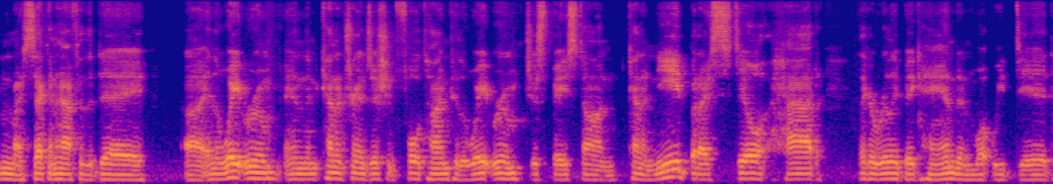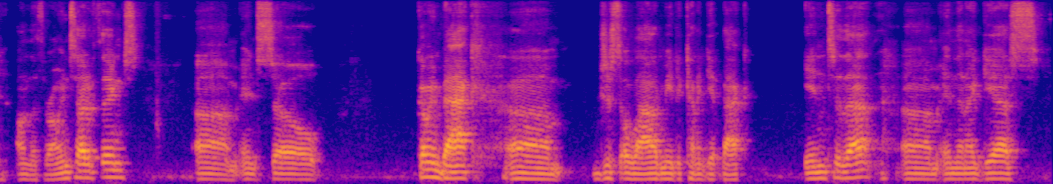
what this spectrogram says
and my second half of the day uh, in the weight room, and then kind of transition full time to the weight room just based on kind of need. But I still had like a really big hand in what we did on the throwing side of things. Um, and so coming back um, just allowed me to kind of get back into that. Um, and then I guess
